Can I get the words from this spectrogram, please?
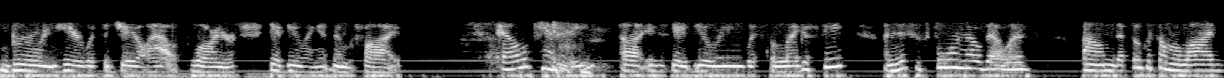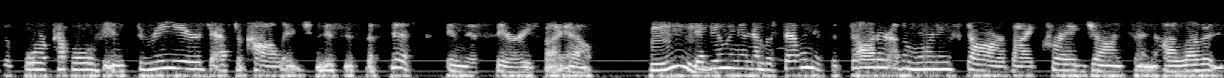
brewing here with the Jailhouse Lawyer debuting at number five. Elle Kennedy uh, is debuting with The Legacy, and this is four novellas um, that focus on the lives of four couples in three years after college. This is the fifth in this series by Elle. Mm. Debuting at number seven is The Daughter of the Morning Star by Craig Johnson. I love it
